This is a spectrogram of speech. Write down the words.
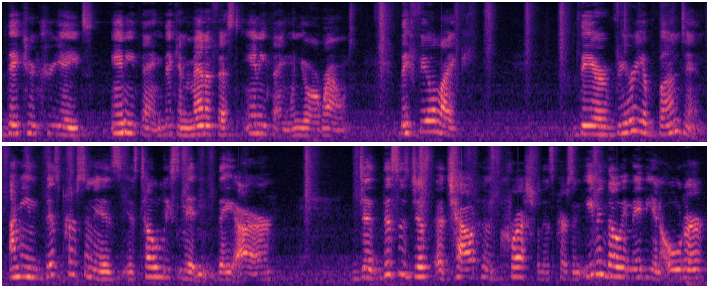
they can create anything. They can manifest anything when you're around. They feel like they're very abundant. I mean, this person is, is totally smitten. They are, this is just a childhood crush for this person. Even though it may be an older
